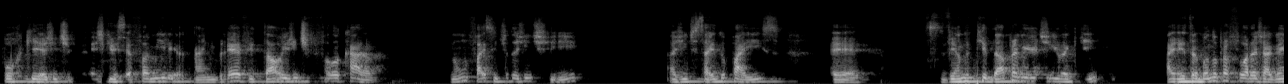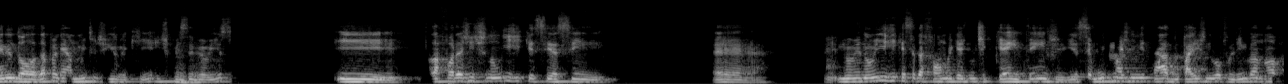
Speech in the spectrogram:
porque a gente crescer a família né, em breve e tal, e a gente falou, cara, não faz sentido a gente ir, a gente sair do país, é, vendo que dá para ganhar dinheiro aqui, aí trabalhando para fora já ganhando em dólar, dá para ganhar muito dinheiro aqui, a gente percebeu uhum. isso, e lá fora a gente não enriquecer assim, é, não, não enriquecer da forma que a gente quer, entende? Ia ser muito mais limitado, um país novo, língua nova.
